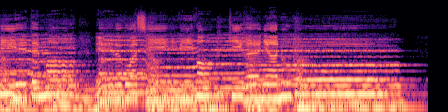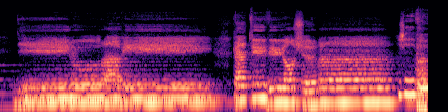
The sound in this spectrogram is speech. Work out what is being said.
vie était mort et le voici vivant qui règne à nouveau. Dis-nous, Marie, qu'as-tu vu en chemin? J'ai vu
